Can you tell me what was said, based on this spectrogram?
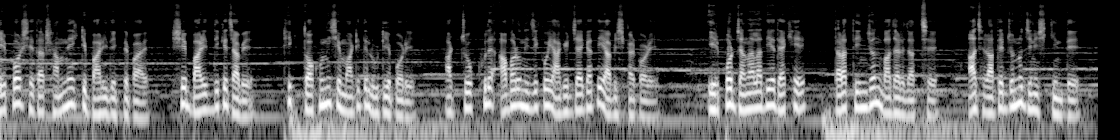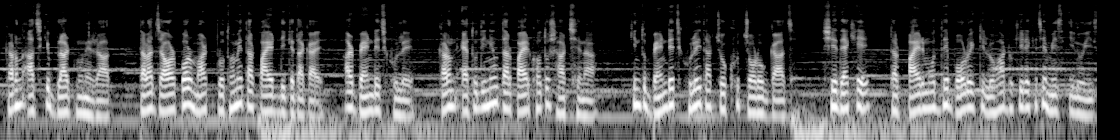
এরপর সে তার সামনে একটি বাড়ি দেখতে পায়। সে বাড়ির দিকে যাবে ঠিক তখনই সে মাটিতে লুটিয়ে পড়ে আর চোখ খুলে আবারও নিজেকে ওই আগের জায়গাতেই আবিষ্কার করে। এরপর জানালা দিয়ে দেখে তারা তিনজন বাজারে যাচ্ছে। আজ রাতের জন্য জিনিস কিনতে, কারণ আজকে ব্লাড মুনের রাত। তারা যাওয়ার পর মার্ক প্রথমে তার পায়ের দিকে তাকায় আর ব্যান্ডেজ খুলে, কারণ এতদিনেও তার পায়ের ক্ষত সারছে না। কিন্তু ব্যান্ডেজ খুলেই তার চক্ষু চড়ক গাছ। সে দেখে তার পায়ের মধ্যে বড় একটি লোহা ঢুকিয়ে রেখেছে মিস ইলোইস,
